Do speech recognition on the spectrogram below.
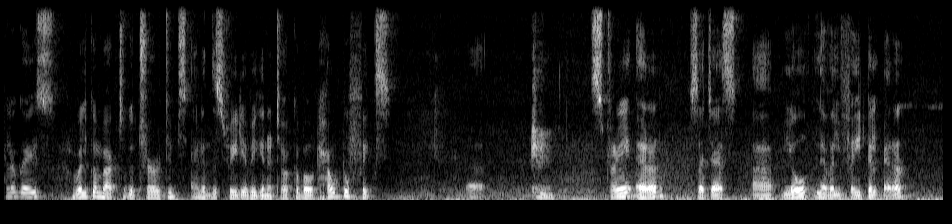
Hello guys, welcome back to Terror Tips and in this video we're going to talk about how to fix uh, stray error such as uh, low level fatal error.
